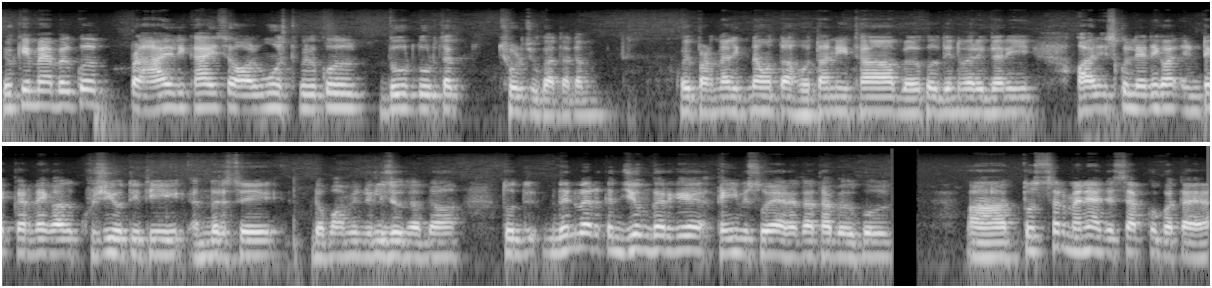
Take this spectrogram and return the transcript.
क्योंकि मैं बिल्कुल पढ़ाई लिखाई से ऑलमोस्ट बिल्कुल दूर दूर तक छोड़ चुका था तब कोई पढ़ना लिखना होता होता नहीं था बिल्कुल दिन भर इधर ही। और इसको लेने के बाद इंटेक करने का खुशी होती थी अंदर से डोपामिन रिलीज़ होता था। तो दिन भर कंज्यूम करके कहीं भी सोया रहता था बिल्कुल। आ, तो सर मैंने जैसे आपको बताया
